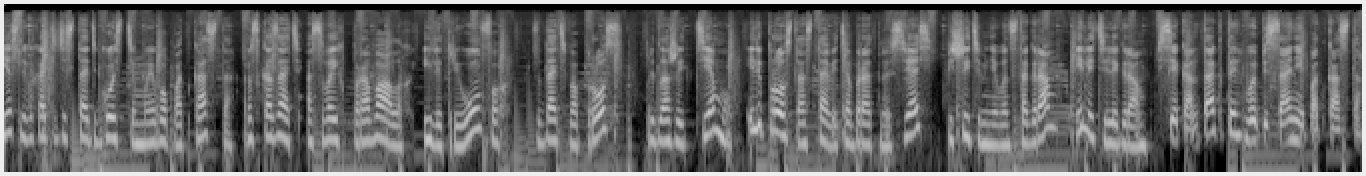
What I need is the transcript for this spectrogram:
Если вы хотите стать гостем моего подкаста, рассказать о своих провалах или триумфах, задать вопрос, предложить тему или просто оставить обратную связь, пишите мне в Инстаграм или Телеграм. Все контакты в описании подкаста.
